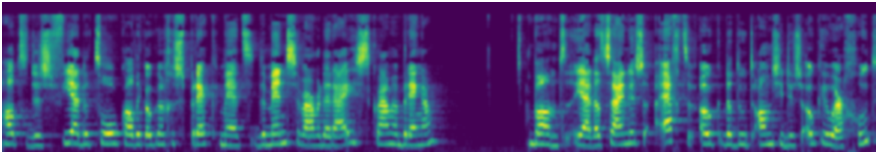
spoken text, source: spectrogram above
had dus via de tolk had ik ook een gesprek met de mensen waar we de reis kwamen brengen. Want ja, dat zijn dus echt ook, dat doet Angie dus ook heel erg goed.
